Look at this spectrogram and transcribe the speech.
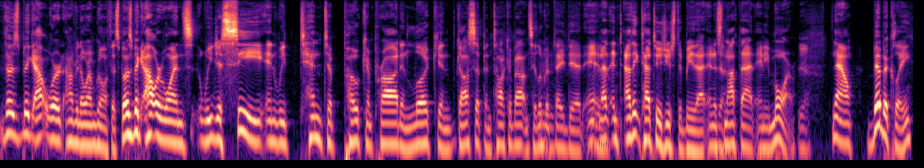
those big outward I don't even know where I'm going with this, but those big outward ones we just see and we tend to poke and prod and look and gossip and talk about and say, look what mm-hmm. they did. And, and I, and I think tattoos used to be that, and it's Yeah. not that anymore. Yeah. Now, biblically,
